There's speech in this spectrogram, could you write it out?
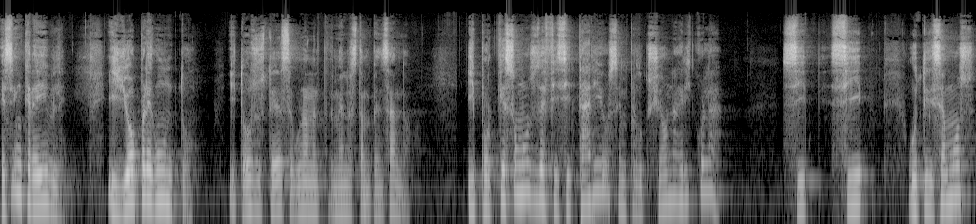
Es increíble. Y yo pregunto, y todos ustedes seguramente también lo están pensando, ¿y por qué somos deficitarios en producción agrícola? Si, si utilizamos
